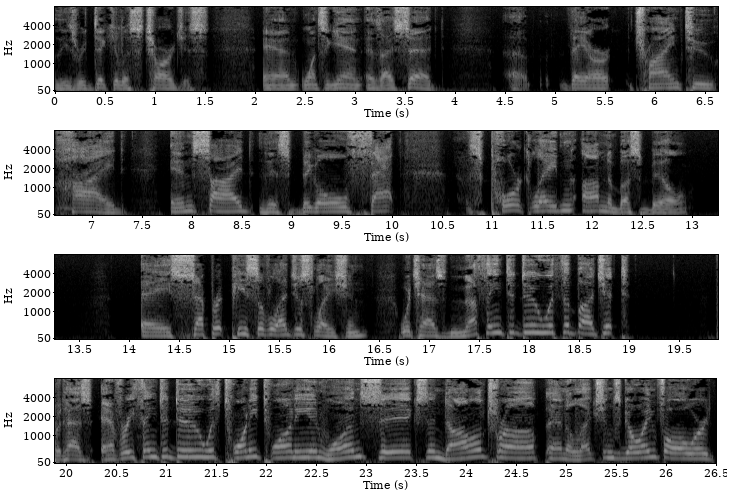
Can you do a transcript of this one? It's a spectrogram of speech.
these ridiculous charges. And once again, as I said, they are trying to hide inside this big old fat pork laden omnibus bill a separate piece of legislation which has nothing to do with the budget but has everything to do with 2020 and 1 6 and Donald Trump and elections going forward,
